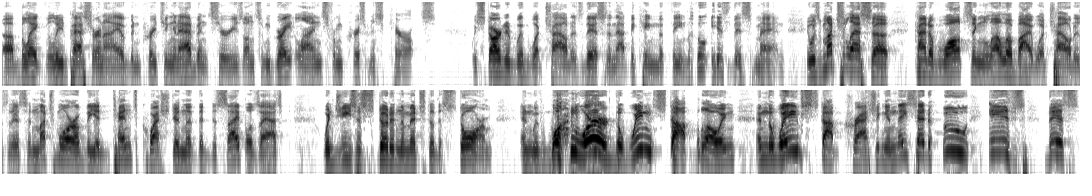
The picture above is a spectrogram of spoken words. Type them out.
uh, Blake, the lead pastor, and I have been preaching an Advent series on some great lines from Christmas carols. We started with What Child Is This? and that became the theme. Who is this man? It was much less a kind of waltzing lullaby, What Child Is This? and much more of the intense question that the disciples asked when Jesus stood in the midst of the storm. And with one word, the wind stopped blowing and the waves stopped crashing. And they said, Who is this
